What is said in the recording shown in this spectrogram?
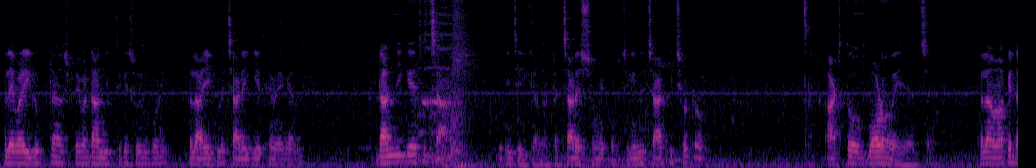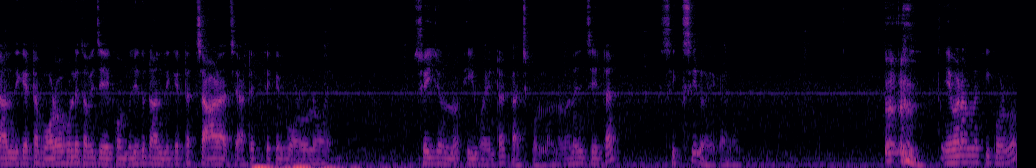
তাহলে এবার এই লুপটা আসবে, এবার ডান দিক থেকে শুরু করি। তাহলে আই এখানে চারে গিয়ে থেমে গেল। ডান দিকে আছে চার, এই যে এই কালারটা চারের সঙ্গে করছি। কিন্তু চার কি ছোট? আট তো বড় হয়ে যাচ্ছে। তাহলে আমাকে ডান দিকেরটা বড় হলে তবে যে কমতো যেহেতু ডান দিকেরটা চার আছে, আটের থেকে বড় নয়। সেই জন্য এই পয়েন্টটার কাজ করল না। মানে যেটা সিক্সই রয়ে গেল। এবার আমরা কি করব?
